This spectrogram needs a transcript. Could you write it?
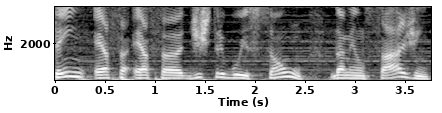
tem essa, essa distribuição da mensagem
